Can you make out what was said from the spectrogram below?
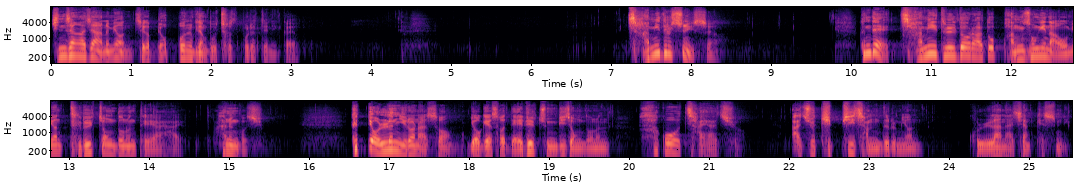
긴장하지 않으면 제가 몇 번을 그냥 놓쳐버렸다니까요. 잠이 들 수는 있어요. 근데 잠이 들더라도 방송이 나오면 들을 정도는 돼야 하는 거죠. 그때 얼른 일어나서 역에서 내릴 준비 정도는 하고 자야죠. 아주 깊이 잠들으면 곤란하지 않겠습니까?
